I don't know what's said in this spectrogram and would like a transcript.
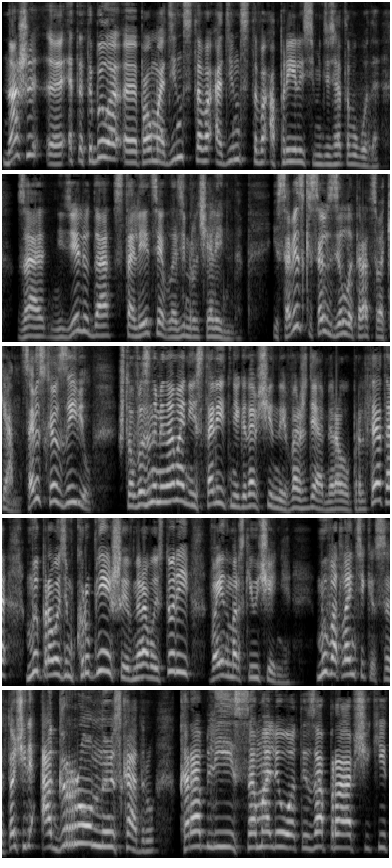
Наши, э, это, это было, э, по-моему, 11, 11 апреля 70-го года, за неделю до столетия Владимира Ильича Ленина. И Советский Союз сделал операцию «Океан». Советский Союз заявил, что в ознаменовании столетней годовщины вождя мирового пролетариата мы проводим крупнейшие в мировой истории военно-морские учения. Мы в Атлантике сосредоточили огромную эскадру, корабли, самолеты, заправщики,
